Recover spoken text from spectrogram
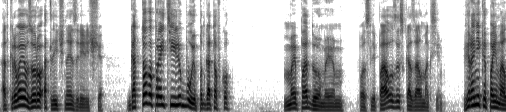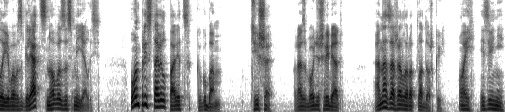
открывая взору отличное зрелище. «Готова пройти любую подготовку». «Мы подумаем», — после паузы сказал Максим. Вероника поймала его взгляд, снова засмеялась. Он приставил палец к губам. «Тише! Разбудишь ребят!» Она зажала рот ладошкой. «Ой, извини.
